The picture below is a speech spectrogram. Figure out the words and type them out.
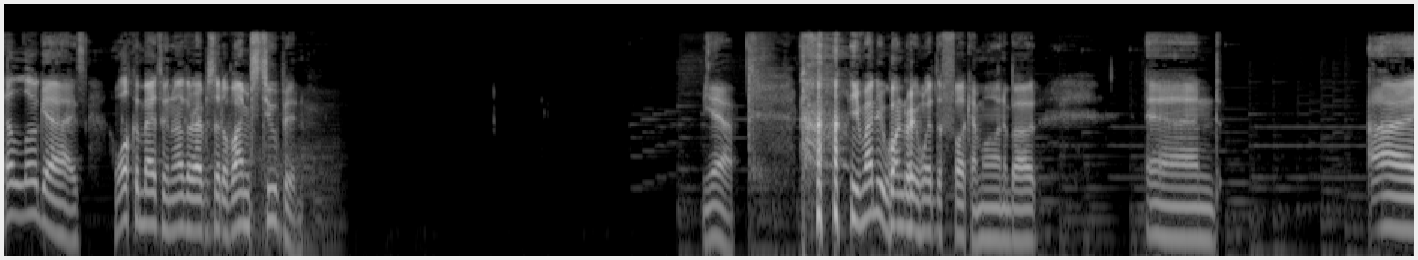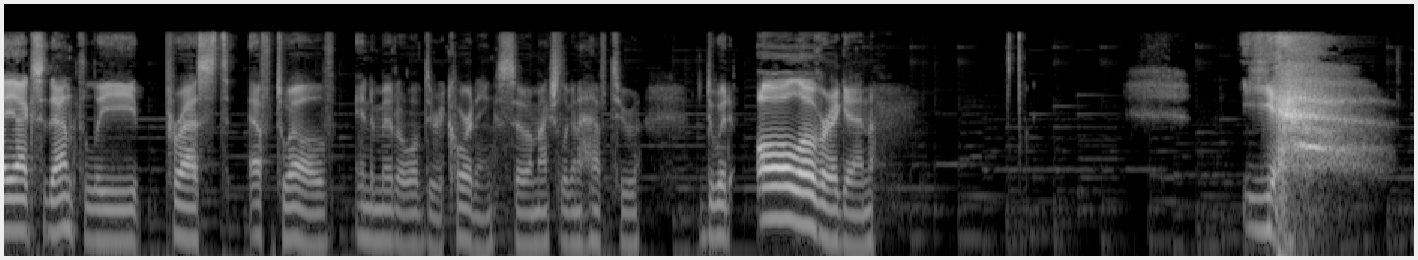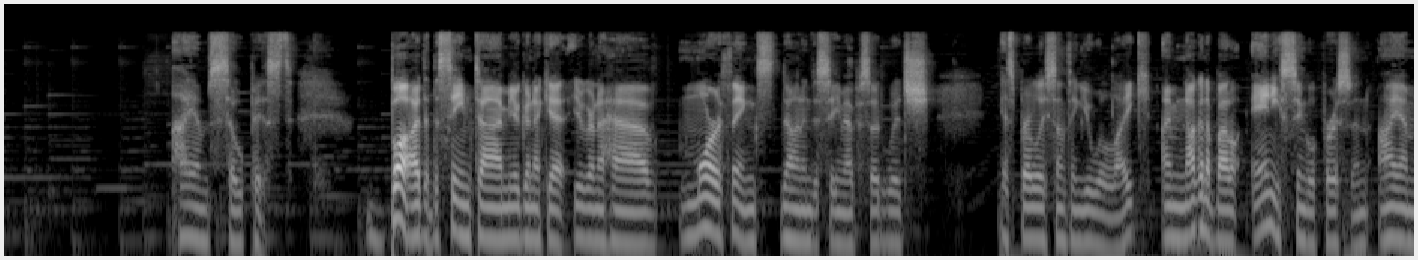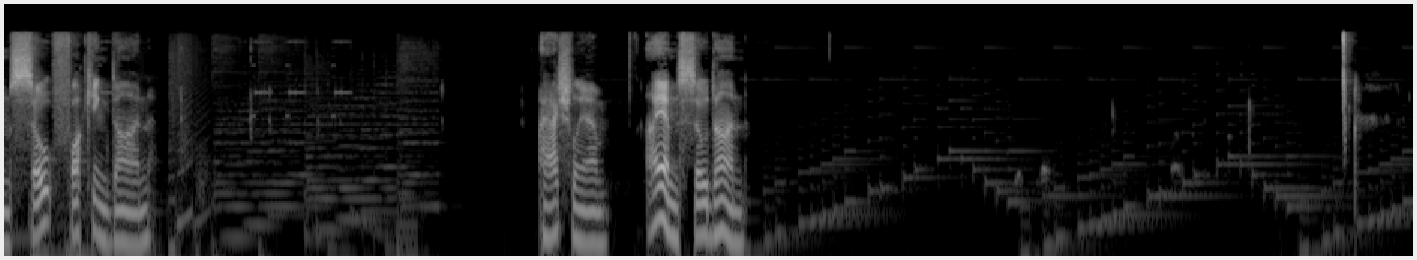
Hello, guys. Welcome back to another episode of I'm Stupid. Yeah. you might be wondering what the fuck I'm on about. And I accidentally pressed F12 in the middle of the recording, so I'm actually gonna have to do it all over again. Yeah. I am so pissed. But at the same time, you're gonna get you're gonna have more things done in the same episode, which is probably something you will like. I'm not gonna battle any single person. I am so fucking done. I actually am. I am so done.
